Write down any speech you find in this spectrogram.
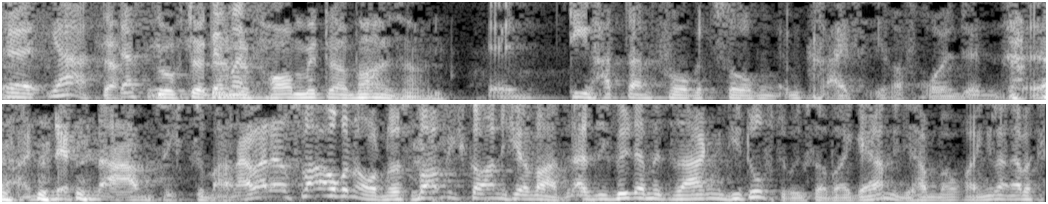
äh, ja. Da das durfte ist, deine man, Frau mit dabei sein? Äh, die hat dann vorgezogen, im Kreis ihrer Freundin äh, einen netten Abend Abend sich zu machen. Aber das war auch in Ordnung. Das habe ich gar nicht erwartet. Also ich will damit sagen, die durfte übrigens dabei gerne, die haben auch eingeladen. Aber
